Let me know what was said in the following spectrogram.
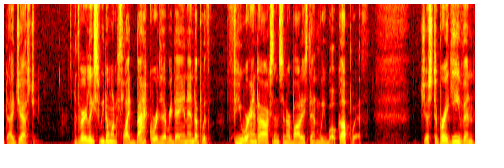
digestion. At the very least, we don't want to slide backwards every day and end up with fewer antioxidants in our bodies than we woke up with. Just to break even,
